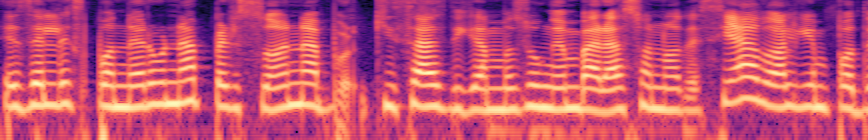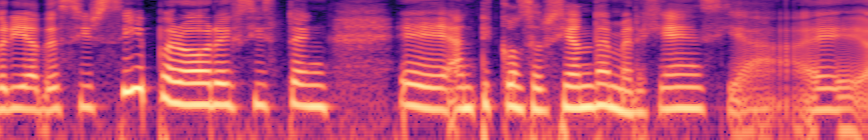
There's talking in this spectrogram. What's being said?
es el exponer una persona, quizás digamos un embarazo no deseado, alguien podría decir sí, pero ahora existen eh, anticoncepción de emergencia, eh,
